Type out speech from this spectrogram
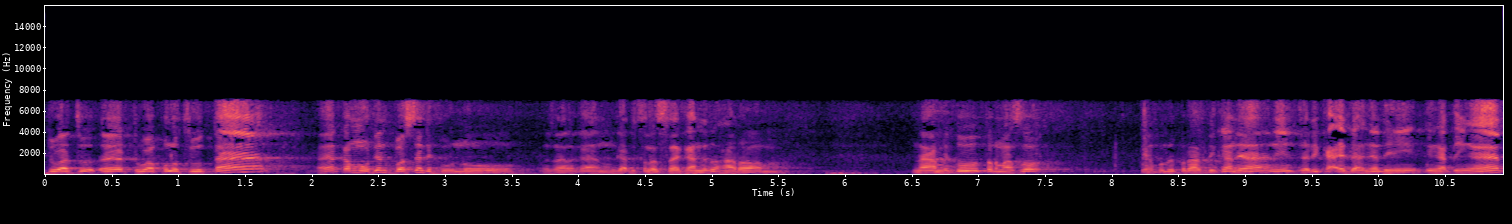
20 eh, juta, eh, kemudian bosnya dibunuh, misalkan, enggak diselesaikan itu haram. Nah, itu termasuk yang perlu diperhatikan ya. Ini jadi kaidahnya diingat-ingat,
